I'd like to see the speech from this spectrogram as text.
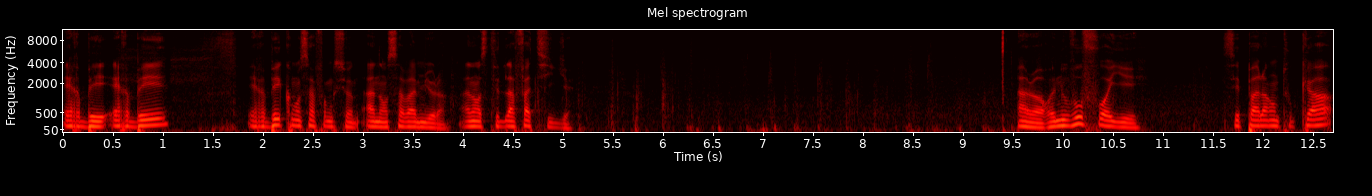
RB, RB. RB, comment ça fonctionne? Ah non, ça va mieux là. Ah non, c'était de la fatigue. Alors, un nouveau foyer. C'est pas là en tout cas.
